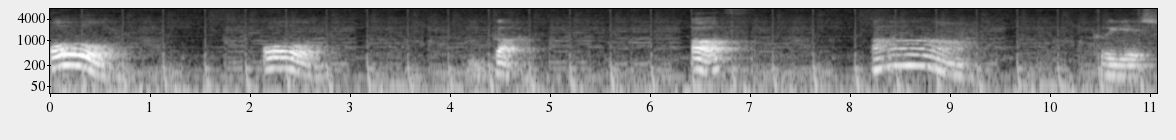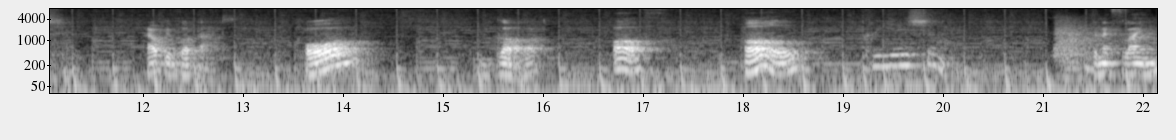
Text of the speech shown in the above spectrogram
O, O, God of all creation. I hope you got that. O God of all creation. The next line.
